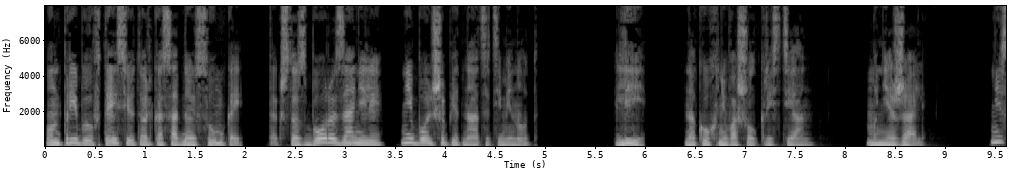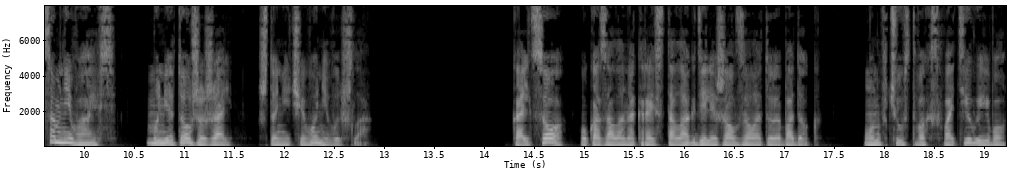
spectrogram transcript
Он прибыл в Тессию только с одной сумкой, так что сборы заняли не больше 15 минут. «Ли», — на кухню вошел Кристиан, — «мне жаль». «Не сомневаюсь. Мне тоже жаль. что ничего не вышло. «Кольцо!» — указала на край стола, где лежал золотой ободок. Он в чувствах схватил его,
